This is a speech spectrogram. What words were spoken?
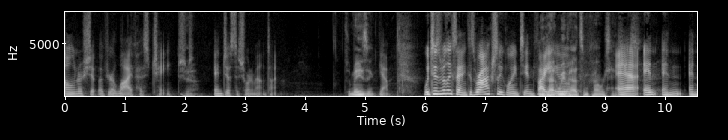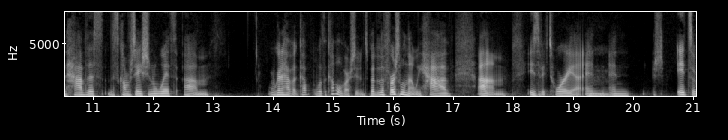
ownership of your life has changed in just a short amount of time. it's amazing Yeah. Which is really exciting because we're actually going to invite we've had, you we've had some conversations and and and and have this this conversation with um we're going to have a couple with a couple of our students but the first one that we have um is victoria and and it's a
